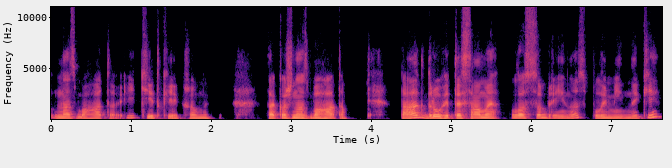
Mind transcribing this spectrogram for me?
нас багато, і тітки, якщо в них також нас багато. Так, друге те саме sobrinos, племінники.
